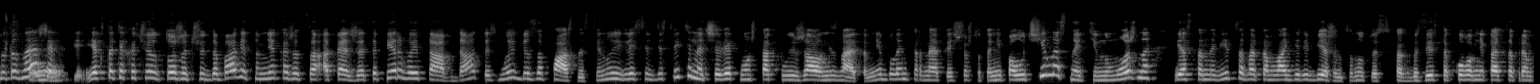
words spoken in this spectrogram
ну, ты знаешь, я, я, кстати, хочу тоже чуть добавить, но мне кажется, опять же, это первый этап, да, то есть мы в безопасности. Ну, если действительно человек, может, так уезжал, не знаю, там не было интернета, еще что-то, не получилось найти, ну, можно и остановиться в этом лагере беженца. Ну, то есть, как бы здесь такого, мне кажется, прям,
